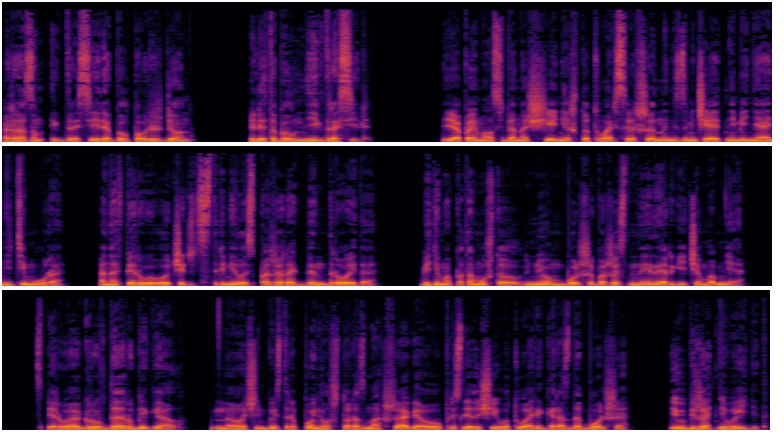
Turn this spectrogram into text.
разум Игдрасиля был поврежден? Или это был не Игдрасиль? Я поймал себя на ощущении, что тварь совершенно не замечает ни меня, ни Тимура. Она в первую очередь стремилась пожирать дендроида, видимо, потому что в нем больше божественной энергии, чем во мне. Сперва Грувдар убегал, но очень быстро понял, что размах шага у преследующей его твари гораздо больше, и убежать не выйдет.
